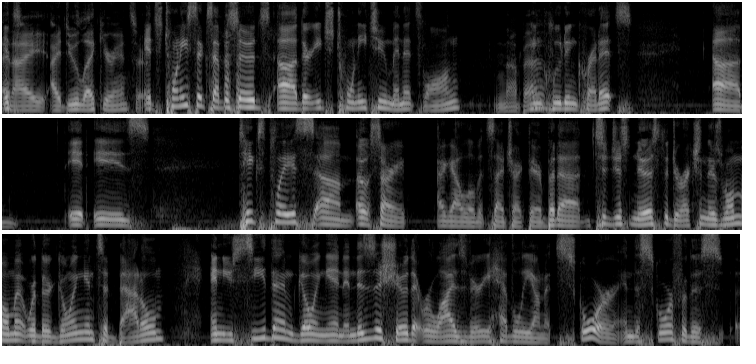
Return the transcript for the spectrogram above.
and I, I do like your answer. It's 26 episodes. Uh, they're each 22 minutes long, not bad. including credits. Uh, it is takes place. Um, oh, sorry, I got a little bit sidetracked there. But uh, to just notice the direction, there's one moment where they're going into battle, and you see them going in. And this is a show that relies very heavily on its score, and the score for this uh,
